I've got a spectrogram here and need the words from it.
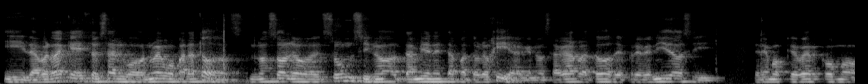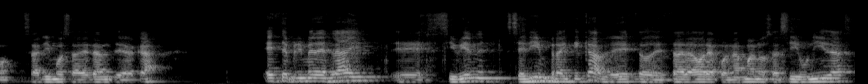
Y la verdad que esto es algo nuevo para todos, no solo el Zoom, sino también esta patología que nos agarra a todos desprevenidos y tenemos que ver cómo salimos adelante acá. Este primer slide, eh, si bien sería impracticable esto de estar ahora con las manos así unidas,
